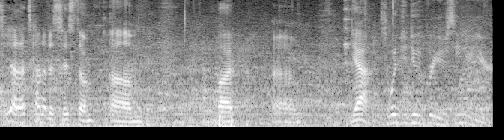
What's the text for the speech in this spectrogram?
so yeah, that's kind of the system. Um, but um, yeah, So what did you do for your senior year?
